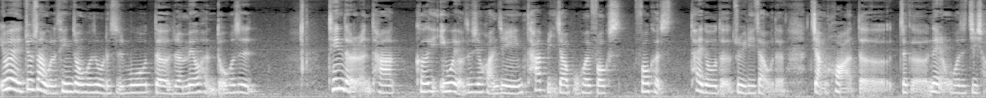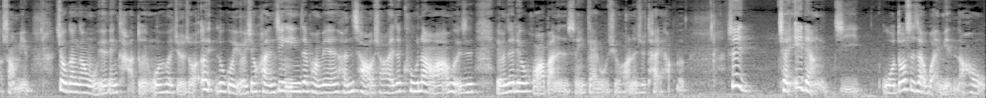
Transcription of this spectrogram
因为就算我的听众或是我的直播的人没有很多，或是听的人，他可以因为有这些环境，他比较不会 focus focus。太多的注意力在我的讲话的这个内容或者技巧上面，就刚刚我有点卡顿，我也会觉得说，哎、如果有一些环境音在旁边很吵，小孩在哭闹啊，或者是有人在溜滑板的声音盖过去的话，那就太好了。所以前一两集我都是在外面，然后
